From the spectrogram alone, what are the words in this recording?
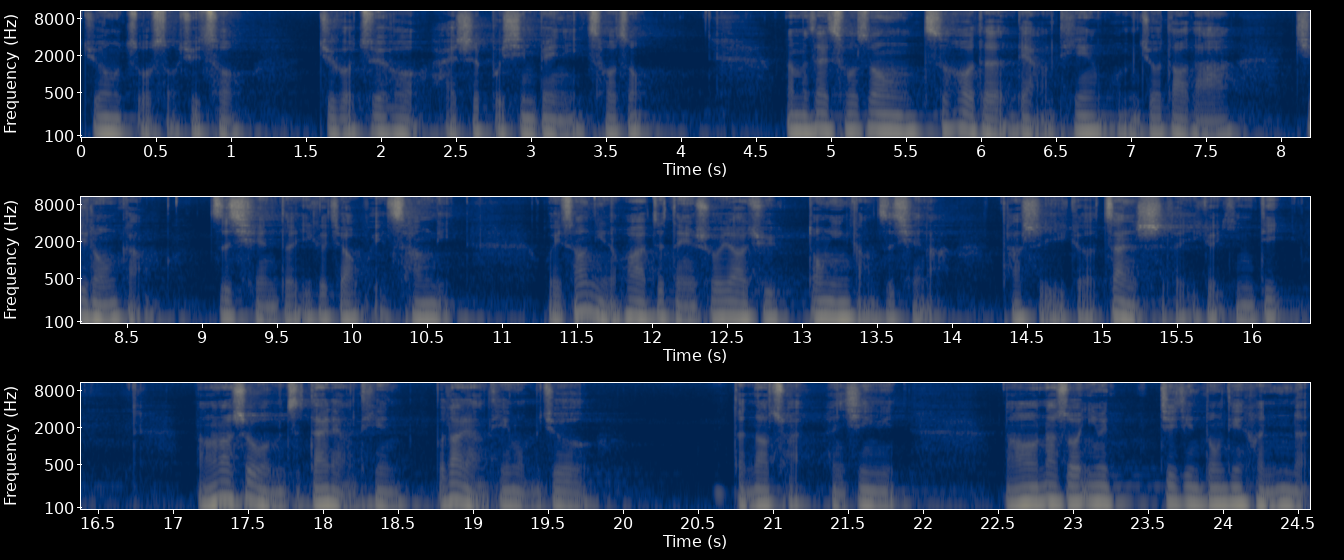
就用左手去抽，结果最后还是不幸被你抽中。那么在抽中之后的两天，我们就到达基隆港之前的一个叫尾仓岭。尾仓岭的话，就等于说要去东引港之前啊，它是一个暂时的一个营地。然后那时候我们只待两天，不到两天我们就等到船，很幸运。然后那时候因为接近冬天很冷，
